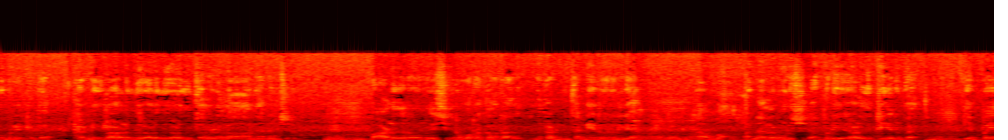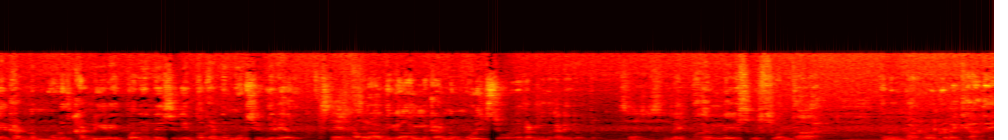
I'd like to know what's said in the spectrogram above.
பண்ணிட்டு இருப்பேன். கண்ணீர் அழுது அழுது அழுது தலையணலாம் நினைச்சிருப்பேன் இப்போ அழுகிறவனுக்கு சீக்கிரம் உறக்கம் வராது. இந்த கண்ணு தண்ணீர் வரும் இல்லையா? வருது. ஆமா. அதனால முடிச்சுட்டு அப்படி அழுதுட்டே இருப்பேன். எப்ப என் கண்ணு மூடுது? கண்ணீர் எப்ப நினைச்சது எப்ப கண்ணு முடிச்சுன்னு தெரியாது. அப்புறம் அதிகம் இல்ல கண்ணு முழிச்ச உடனே கண்ணில் கண்ணீர் வந்துடும் பகல்ல இயேசு வந்தார். பார்வை கிடைக்காதே.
